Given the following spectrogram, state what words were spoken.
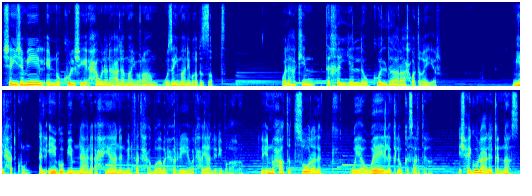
شيء جميل إنه كل شيء حولنا على ما يرام وزي ما نبغى بالضبط. ولكن تخيل لو كل ده راح وتغير. مين حتكون؟ الإيجو بيمنعنا أحيانا من فتح أبواب الحرية والحياة اللي نبغاها. لأنه حاطط صورة لك ويا ويلك لو كسرتها. إيش حيقولوا عليك الناس؟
